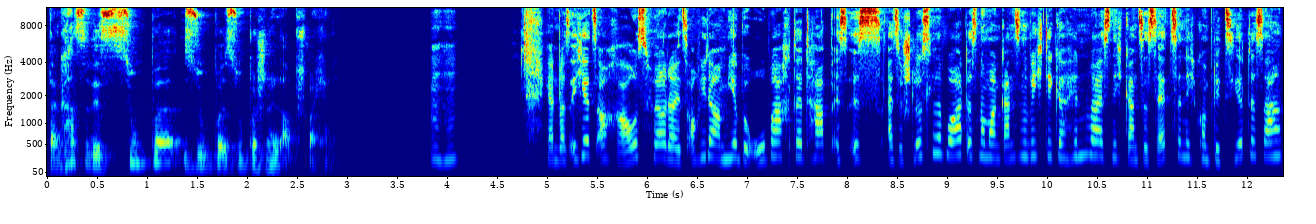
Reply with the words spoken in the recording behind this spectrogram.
dann kannst du das super, super, super schnell abspeichern. Mhm. Ja, und was ich jetzt auch raushöre oder jetzt auch wieder an mir beobachtet habe, es ist, also Schlüsselwort ist nochmal ein ganz ein wichtiger Hinweis, nicht ganze Sätze, nicht komplizierte Sachen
